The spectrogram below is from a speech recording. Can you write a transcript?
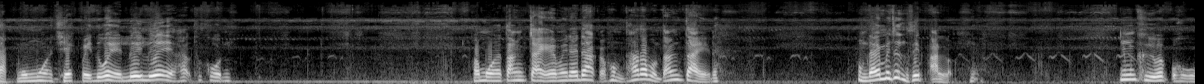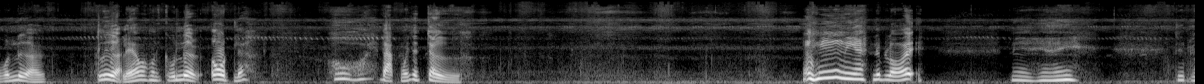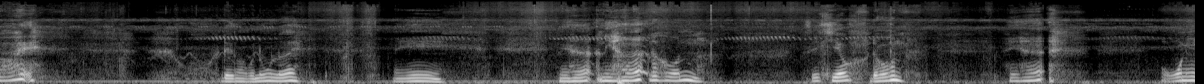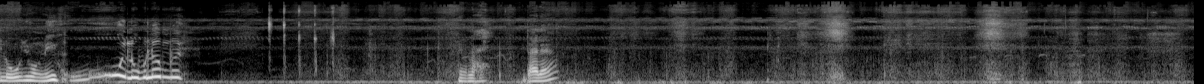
ดักมั่วๆเช็คไปด้วยเรื่อยๆครับ ทุกคนพอมัวตั้งใจไม่ได้ดักผมถ้าถ้าผมตั้งใจนะผมได้ไม่ถึงสิบอันหรอกนี่มันคือแบบโอ้โหมันเหลือเหลือแล้วมันก็เหลืออดแล้วโอ้ยดักไม่จะเจออืออนี่ไงเรียบร้อย นี่ไงเรียบร้อยโอ้ยเดินออกไปนู่นเลย นี่ นี่ฮะนี่ฮะทุกคน สีเขียวโดน นี่ฮะ โอ้นี่รูอยู่ตรงนี้โอ้ยรูเบอเริ่มเลยไม่เป็นไรได้แล้ว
